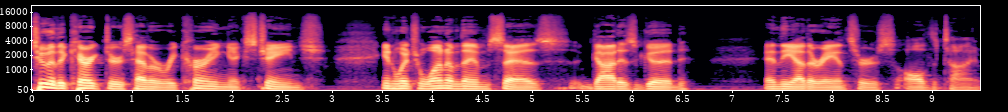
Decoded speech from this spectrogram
two of the characters have a recurring exchange in which one of them says, God is good, and the other answers all the time.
